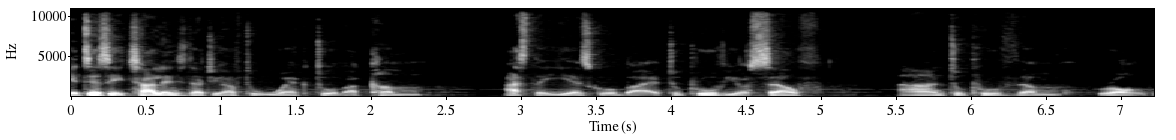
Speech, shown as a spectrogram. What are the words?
it is a challenge that you have to work to overcome as the years go by to prove yourself and to prove them wrong.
